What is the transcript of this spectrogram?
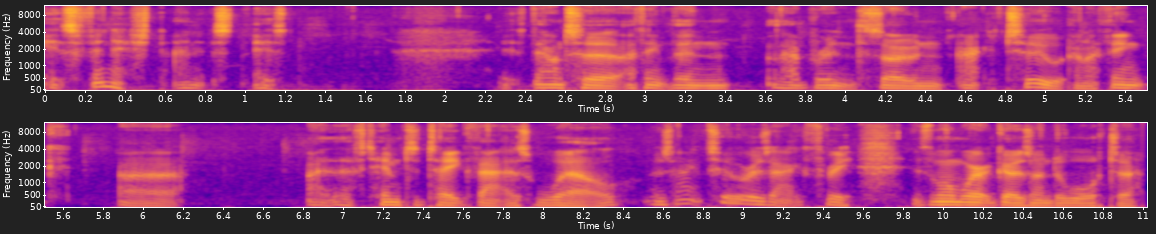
it's finished, and it's it's it's down to I think then Labyrinth Zone Act Two, and I think uh, I left him to take that as well. Was Act 2 or is Act 3? It's the one where it goes underwater.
